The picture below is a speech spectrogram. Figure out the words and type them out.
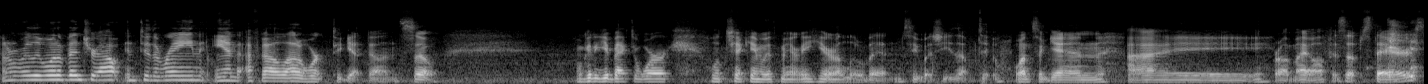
I don't really want to venture out into the rain and I've got a lot of work to get done. So I'm gonna get back to work. We'll check in with Mary here a little bit and see what she's up to. Once again, I brought my office upstairs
